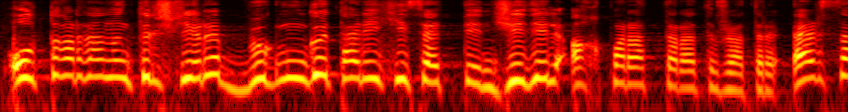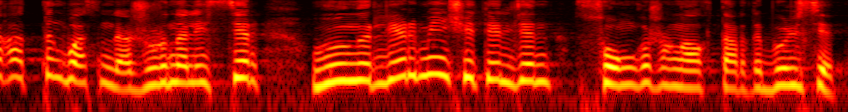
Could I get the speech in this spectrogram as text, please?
Ұлттық арнаның тілшілері бүгінгі тарихи сәттен жедел ақпарат таратып жатыр. Әр сағаттың басында журналистер өңірлер мен шетелден соңғы жаңалықтарды бөліседі.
